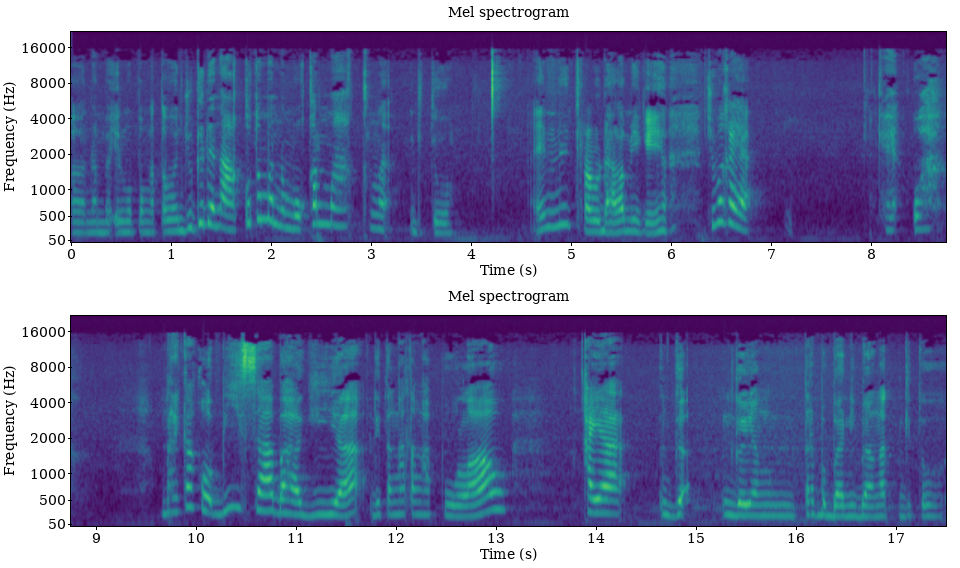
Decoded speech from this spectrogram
uh, nambah ilmu pengetahuan juga dan aku tuh menemukan makna gitu. Ini terlalu dalam ya kayaknya. Cuma kayak kayak wah mereka kok bisa bahagia di tengah-tengah pulau kayak nggak nggak yang terbebani banget gitu.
